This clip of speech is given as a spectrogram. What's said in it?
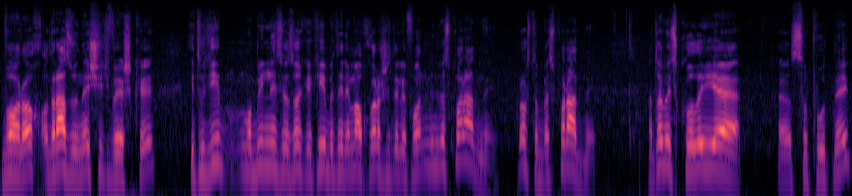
ворог одразу нищить вишки, і тоді мобільний зв'язок, який би ти не мав хороший телефон, він безпорадний, просто безпорадний. Натомість, коли є е, супутник,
